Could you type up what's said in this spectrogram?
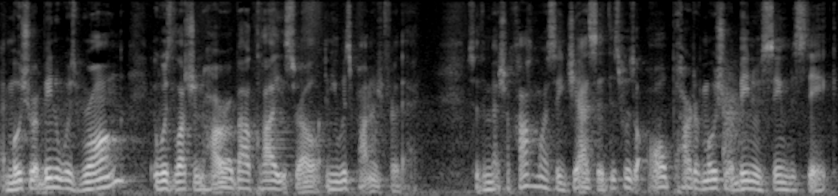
And Moshe Rabbeinu was wrong. It was lashon hara about Klal Yisrael, and he was punished for that. So the Meshech Chochmah suggests that this was all part of Moshe Rabbeinu's same mistake.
